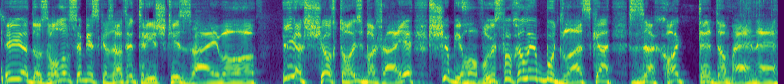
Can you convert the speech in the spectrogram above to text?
Я дозволив собі сказати трішки зайвого. Якщо хтось бажає, щоб його вислухали, будь ласка, заходьте до мене.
